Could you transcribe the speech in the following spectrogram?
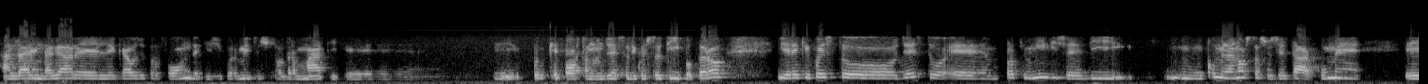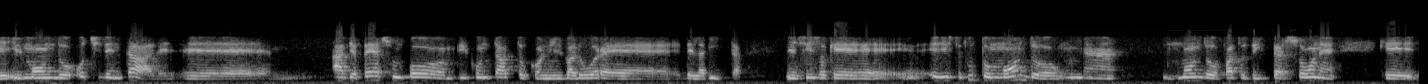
andare a indagare le cause profonde che sicuramente sono drammatiche eh, che portano a un gesto di questo tipo, però direi che questo gesto è proprio un indice di mh, mm, come la nostra società, come eh, il mondo occidentale eh, abbia perso un po' il contatto con il valore della vita, nel senso che esiste tutto un mondo, un, un mondo fatto di persone che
